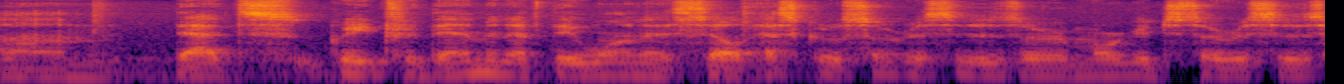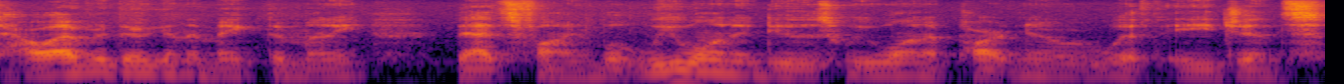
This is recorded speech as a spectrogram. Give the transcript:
um, that's great for them. And if they want to sell escrow services or mortgage services, however they're going to make the money, that's fine. What we want to do is we want to partner with agents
